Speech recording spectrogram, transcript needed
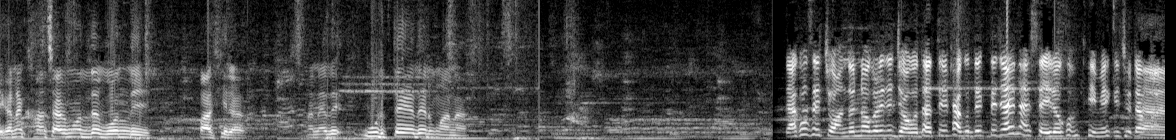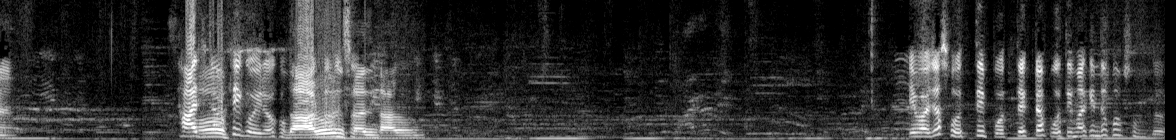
এখানে খাঁচার মধ্যে বন্দি পাখিরা। মানে এদের উড়তে এদের মানা। দেখো সেই চন্দননগরে যে জগদ্ধাত্রী ঠাকুর দেখতে যায় না সেই রকম থিমে কিছুটা হ্যাঁ। সাজটাও ঠিক ওই রকম দারুণ সাজ। দারুণ। এবছর সত্যি প্রত্যেকটা প্রতিমা কিন্তু খুব সুন্দর।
